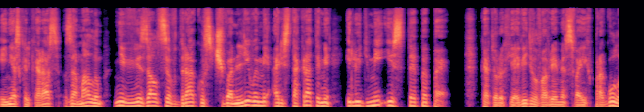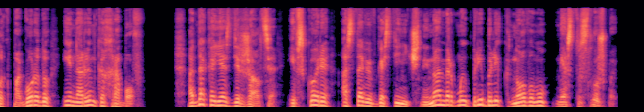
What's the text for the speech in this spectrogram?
И несколько раз за малым не ввязался в драку с чванливыми аристократами и людьми из ТПП, которых я видел во время своих прогулок по городу и на рынках рабов. Однако я сдержался, и вскоре, оставив гостиничный номер, мы прибыли к новому месту службы.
